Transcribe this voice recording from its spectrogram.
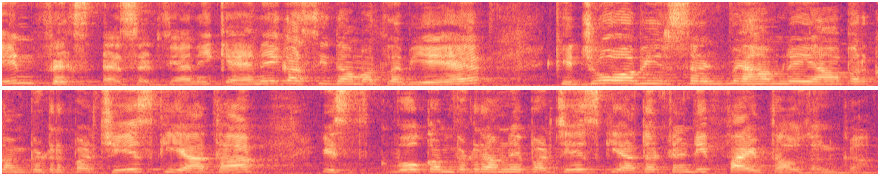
in fix assets यानी कहने का सीधा मतलब ये है कि जो अभी रिसेंट में हमने यहाँ पर कंप्यूटर परचेज किया था, इस, वो कंप्यूटर हमने परचेज किया था ट्वेंटी फाइव थाउज़ेंड का।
